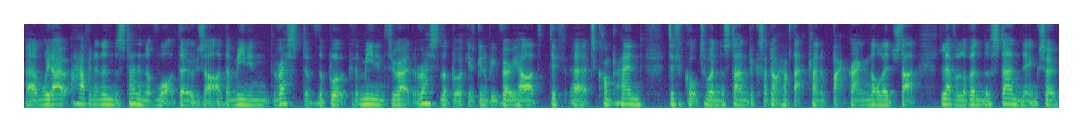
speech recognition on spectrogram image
um, without having an understanding of what those are, the meaning, the rest of the book, the meaning throughout the rest of the book is going to be very hard to, dif- uh, to comprehend, difficult to understand because I don't have that kind of background knowledge, that level of understanding. So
